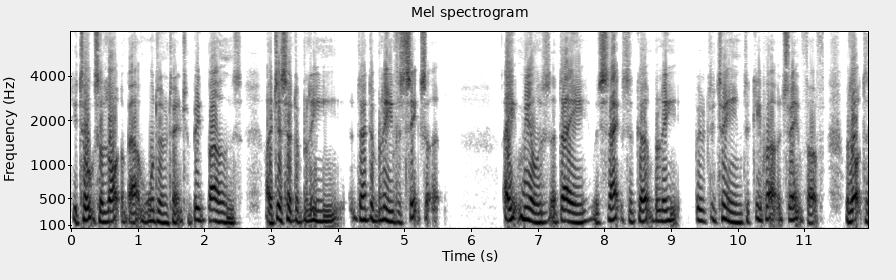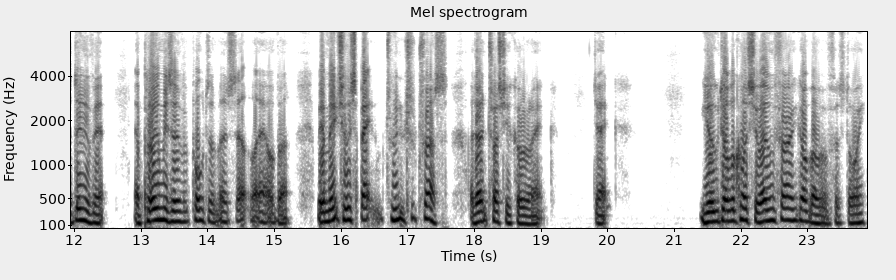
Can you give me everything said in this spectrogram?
She talks a lot about water retention, big bones. I just had to believe, had to believe for six, uh, eight meals a day with snacks to go believe between to keep up strength off. A lot to do with it. And Plume is a reporter herself, however. We have mutual respect, mutual trust. I don't trust you, Kolchak. Jack. You double cross your own fairy godmother for a story.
